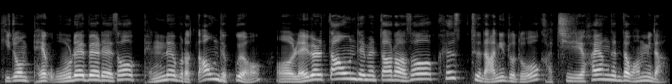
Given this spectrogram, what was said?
기존 105레벨에서 100레벨로 다운됐고요. 어, 레벨 다운됨에 따라서 퀘스트 난이도도 같이 하향된다고 합니다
